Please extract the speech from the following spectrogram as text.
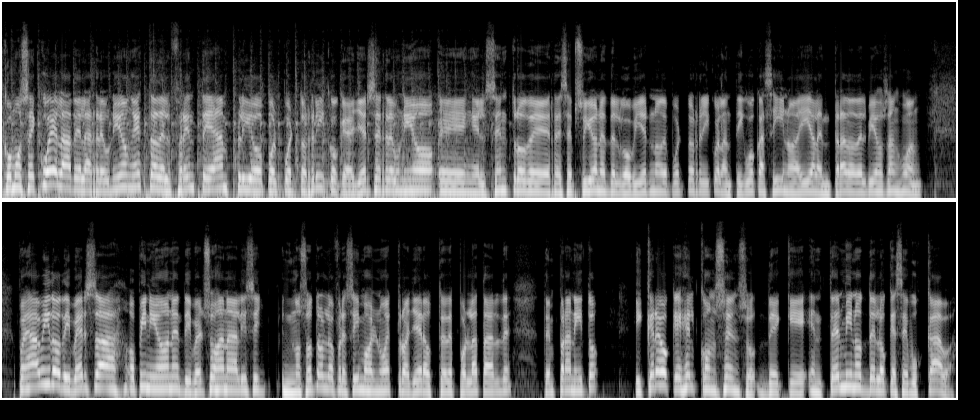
como secuela de la reunión esta del Frente Amplio por Puerto Rico, que ayer se reunió en el centro de recepciones del gobierno de Puerto Rico, el antiguo casino ahí a la entrada del viejo San Juan, pues ha habido diversas opiniones, diversos análisis. Nosotros le ofrecimos el nuestro ayer a ustedes por la tarde, tempranito. Y creo que es el consenso de que en términos de lo que se buscaba,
